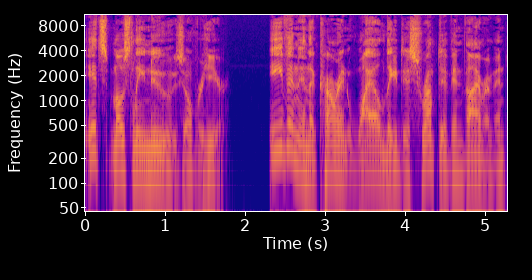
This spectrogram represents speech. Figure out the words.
It's mostly news over here. Even in the current wildly disruptive environment,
